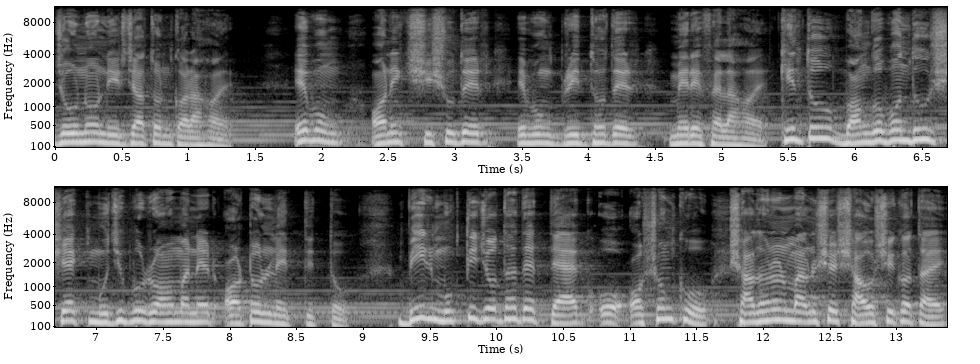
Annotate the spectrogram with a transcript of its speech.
যৌন নির্যাতন করা হয়। এবং অনেক শিশুদের এবং বৃদ্ধদের মেরে ফেলা হয়। কিন্তু বঙ্গবন্ধু শেখ মুজিবুর রহমানের অটল নেতৃত্ব, বীর মুক্তিযোদ্ধাদের ত্যাগ ও অসংখ্য সাধারণ মানুষের সাহসিকতায়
